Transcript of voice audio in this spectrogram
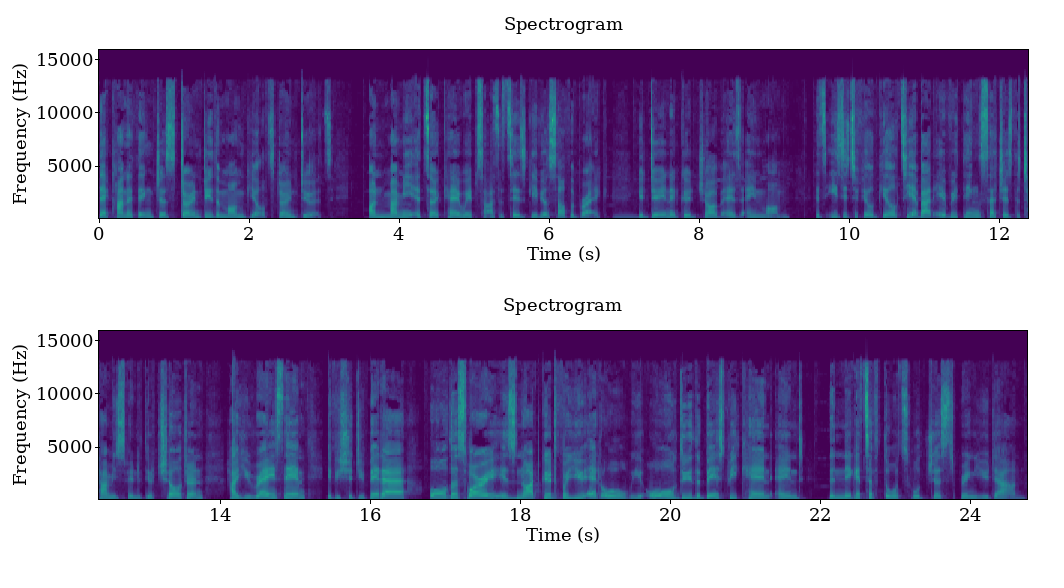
that kind of thing. Just don't do the mom guilt. Don't do it. On Mummy It's Okay website, it says give yourself a break. You're doing a good job as a mom. It's easy to feel guilty about everything, such as the time you spend with your children, how you raise them, if you should do better. All this worry is not good for you at all. We all mm. do the best we can, and the negative thoughts will just bring you down,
